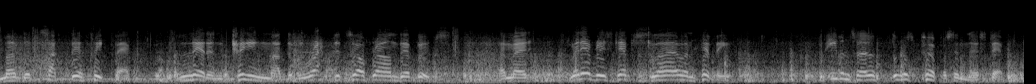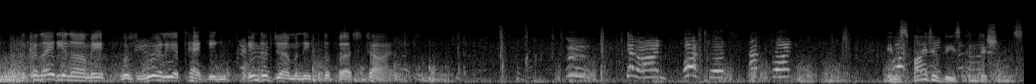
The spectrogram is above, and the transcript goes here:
Mud that sucked their feet back, lead and clinging mud that wrapped itself round their boots and made, made every step slow and heavy. But even so, there was purpose in their step. The Canadian Army was really attacking into Germany for the first time. Come on, horses, up front! In spite of these conditions,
